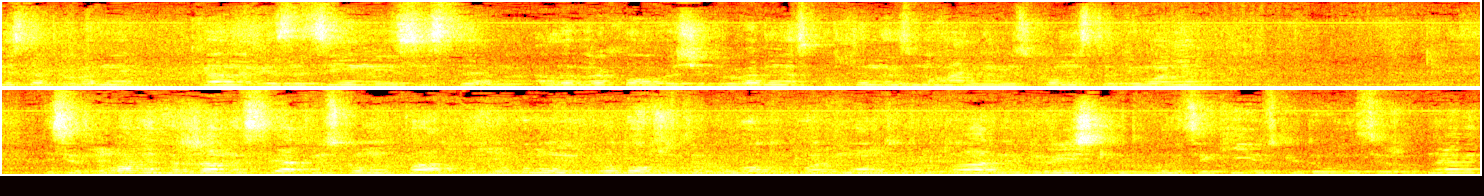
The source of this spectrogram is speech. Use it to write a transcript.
після проведення каналізаційної системи. Але враховуючи проведення спортивних змагань на міському стадіоні і святкування державних свят в міському парку, пропоную продовжити роботу по ремонту тротуарної доріжки від вулиці Київської до вулиці Жовтневої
